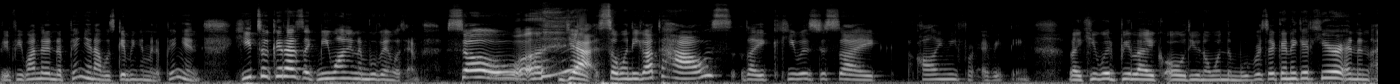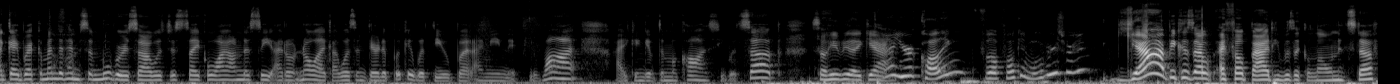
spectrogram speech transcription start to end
if, he wanted an opinion, I was giving him an opinion. He took it as like me wanting to move in with him. So what? yeah, so when he got the house, like he was just like calling me for everything. Like he would be like, "Oh, do you know when the movers are gonna get here?" And then like I recommended him uh-huh. some movers, so I was just like, "Oh, I honestly I don't know. Like I wasn't there to book it with you, but I mean, if you want, I can give them a call and see what's up." So he'd be like, "Yeah, yeah you were calling for fucking movers for him." Yeah, because I, I felt bad. He was like alone and stuff.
